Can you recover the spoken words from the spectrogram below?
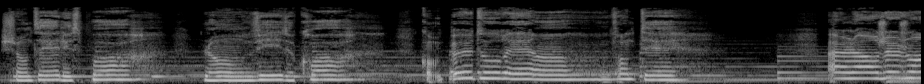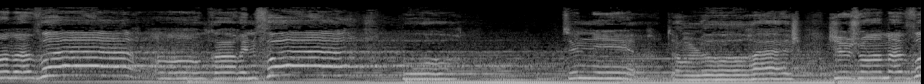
Chanter l'espoir, l'envie de croire qu'on peut tout réinventer. Alors je joins encore une fois pour tenir dans l'orage. Je joins ma voix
